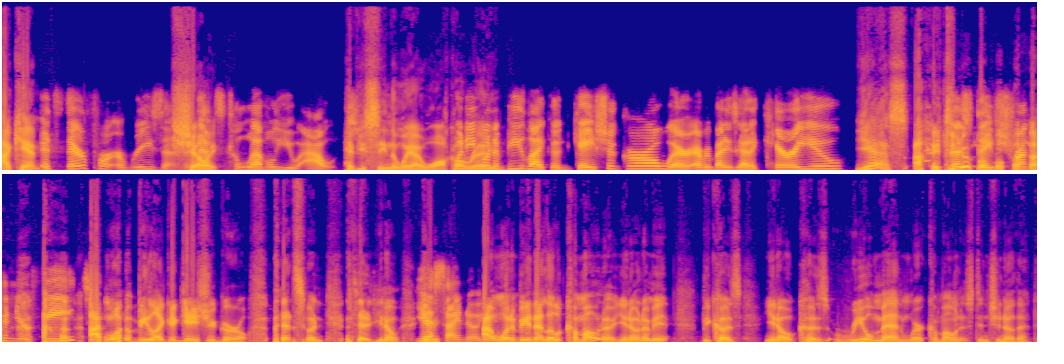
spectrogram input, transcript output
I can't. it's there for a reason. that's to level you out. Have you seen the way I walk What do you already? want to be like a geisha girl where everybody's got to carry you Yes, I do. because they've shrunken your feet? I want to be like a geisha girl. That's when you know. give me- yes, I know. You I want to be in that little kimono. You know what I mean? Because you know, because real men wear kimonos. Didn't you know that?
